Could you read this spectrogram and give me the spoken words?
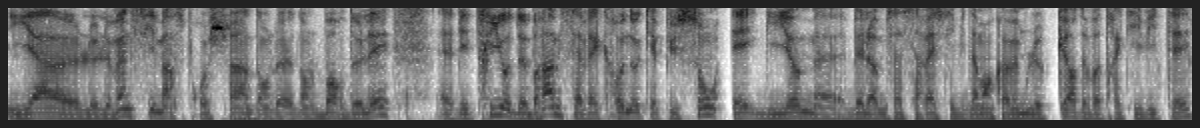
il y a euh, le, le 26 mars prochain dans le dans le Bordelais des trios de Brahms avec Renaud Capuçon et Guillaume Bellhomme. Ça, ça reste évidemment quand même le cœur de votre activité.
